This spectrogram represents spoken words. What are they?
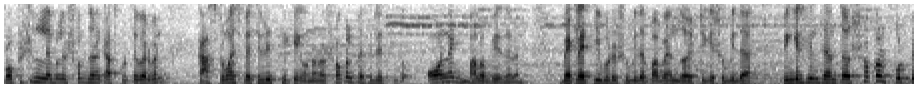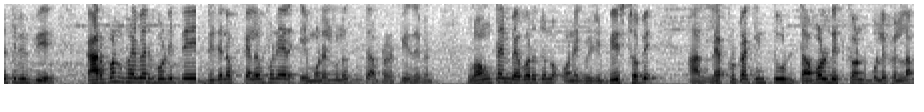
প্রফেশনাল লেভেলের সব ধরনের কাজ করতে পারবেন কাস্টমাইজ ফ্যাসিলিটিস থেকে অন্যান্য সকল ফ্যাসিলিটিস কিন্তু অনেক ভালো পেয়ে যাবেন। ব্যাকলাইট কিবোর্ডের সুবিধা পাবেন জয়স্টিকের সুবিধা ফিঙ্গারপ্রিন্ট সেন্সর সকল পোর্ট ফ্যাসিলিটি দিয়ে কার্বন ফাইবার বডিতে ডিজাইন অফ ক্যালিফোর্নিয়ার এই মডেলগুলো কিন্তু আপনারা পেয়ে যাবেন। লং টাইম ব্যবহারের জন্য অনেক বেশি বেস্ট হবে। আর ল্যাপটপটা কিন্তু ডাবল ডিসকাউন্ট বলে ফেললাম।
